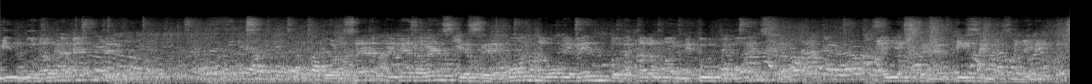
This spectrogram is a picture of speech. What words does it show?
Indudablemente, por ser primera vez que se monta un evento de tal magnitud como esta, hay excelentísimas señoritas.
